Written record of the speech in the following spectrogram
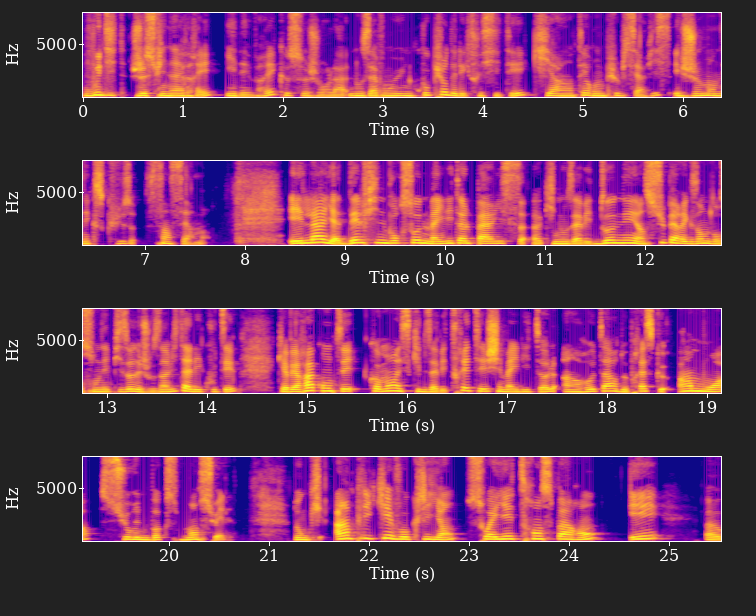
Vous dites je suis navré. Il est vrai que ce jour-là, nous avons eu une coupure d'électricité qui a interrompu le service et je m'en excuse sincèrement. Et là, il y a Delphine Bourseau de My Little Paris euh, qui nous avait donné un super exemple dans son épisode, et je vous invite à l'écouter, qui avait raconté comment est-ce qu'ils avaient traité chez My Little un retard de presque un mois sur une box mensuelle. Donc, impliquez vos clients, soyez transparents et euh,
